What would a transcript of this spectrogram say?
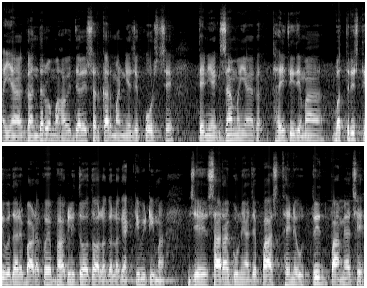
અહીંયા ગાંધર્વ મહાવિદ્યાલય સરકાર માન્ય જે કોર્સ છે તેની એક્ઝામ અહીંયા થઈ હતી જેમાં બત્રીસથી વધારે બાળકોએ ભાગ લીધો હતો અલગ અલગ એક્ટિવિટીમાં જે સારા ગુણે આજે પાસ થઈને ઉત્તીર્ણ પામ્યા છે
